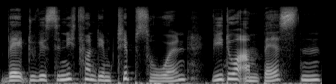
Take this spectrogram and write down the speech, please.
Du wirst dir nicht von dem Tipps holen, wie du am besten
